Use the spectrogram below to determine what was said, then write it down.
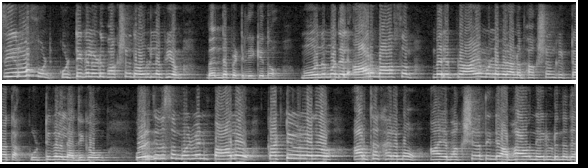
സീറോ ഫുഡ് കുട്ടികളുടെ ഭക്ഷണ ദൗർലഭ്യം ബന്ധപ്പെട്ടിരിക്കുന്നു. മൂന്ന് മുതൽ ആറ് മാസം വരെ പ്രായമുള്ളവരാണ് ഭക്ഷണം കിട്ടാത്ത കുട്ടികളിൽ അധികവും ഒരു ദിവസം മുഴുവൻ പാലോ കട്ടിയുള്ളതോ അർദ്ധഖരമോ ആയ ഭക്ഷണത്തിന്റെ അഭാവം നേരിടുന്നത്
